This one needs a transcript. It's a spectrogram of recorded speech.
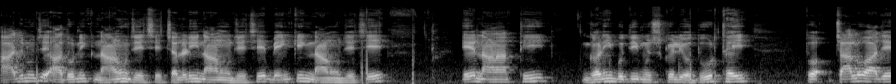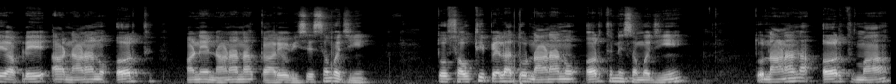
આજનું જે આધુનિક નાણું જે છે, ચલણી નાણું જે છે બેન્કિંગ નાણું જે છે, એ નાણાંથી ઘણી બધી મુશ્કેલીઓ દૂર થઈ. તો ચાલો આજે આપણે આ નાણાંનો અર્થ અને નાણાંના કાર્યો વિશે સમજીએ. તો સૌથી પહેલાં તો નાણાંનો અર્થને સમજીએ. તો નાણાંના અર્થમાં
